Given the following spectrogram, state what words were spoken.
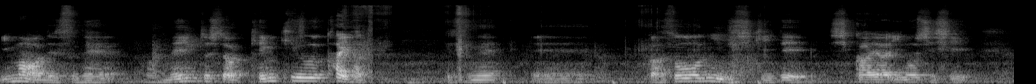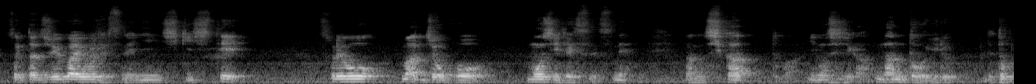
今はですねメインとしては研究開発ですね、えー、画像認識で鹿やイノシシそういった獣害をですね認識してそれをまあ情報文字列ですね。あの鹿とかイノシシが何頭いるでど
